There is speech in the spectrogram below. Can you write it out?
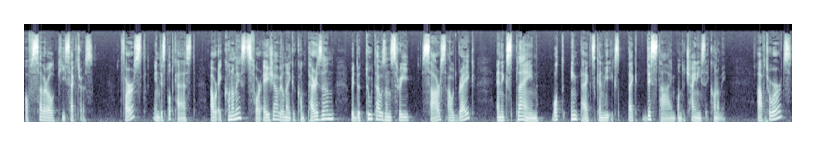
of several key sectors. First, in this podcast, our economists for Asia will make a comparison with the 2003 SARS outbreak and explain what impacts can we expect this time on the Chinese economy. Afterwards,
